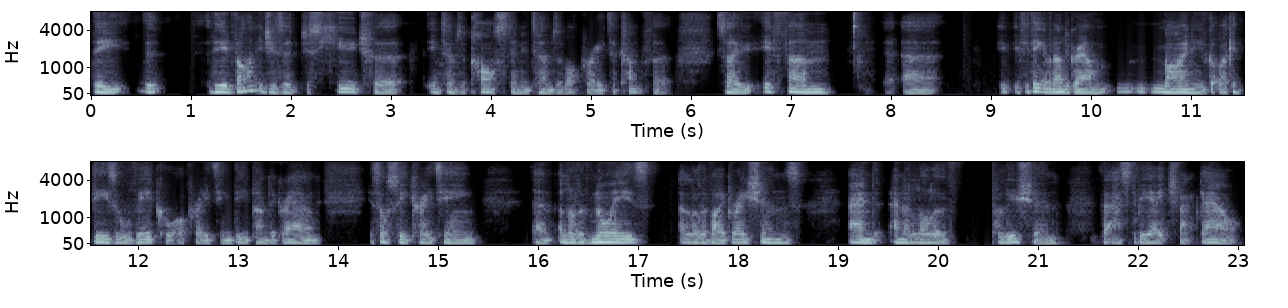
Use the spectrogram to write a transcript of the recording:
the, the the advantages are just huge for in terms of cost and in terms of operator comfort. So if um, uh, if you think of an underground mine, you've got like a diesel vehicle operating deep underground. It's obviously creating um, a lot of noise, a lot of vibrations, and and a lot of pollution that has to be HVAC'd out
